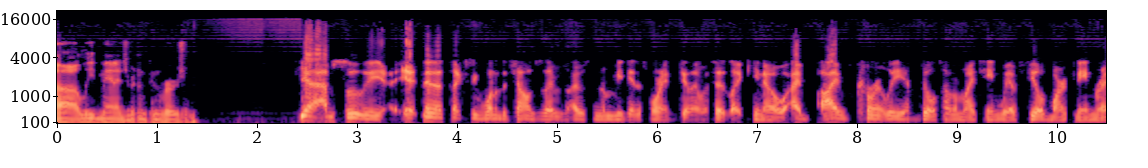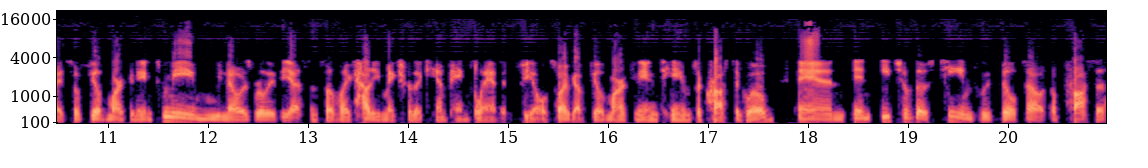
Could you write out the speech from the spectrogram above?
uh, lead management and conversion. Yeah, absolutely. It, and that's actually one of the challenges. I was I was in the meeting this morning dealing with it. Like, you know, I I currently have built out on my team. We have field marketing, right? So field marketing to me, you know, is really the essence of like how do you make sure that campaigns land in field. So I've got field marketing teams across the globe, and in each of those teams, we've built out a process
